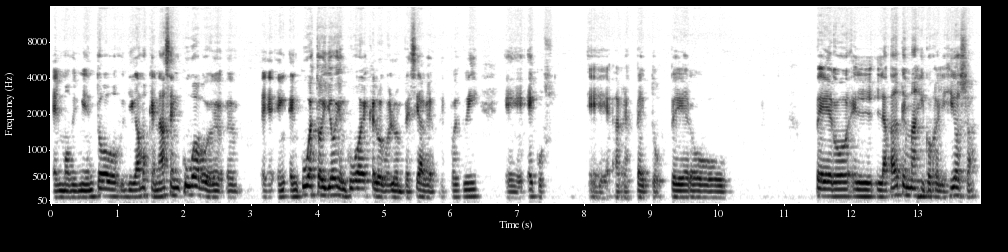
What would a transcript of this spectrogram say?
el movimiento, digamos que nace en Cuba, eh, eh, en, Cuba estoy yo y en Cuba es que lo, empecé a ver. Después vi eh, ecos al respecto, pero, pero la parte mágico-religiosa,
